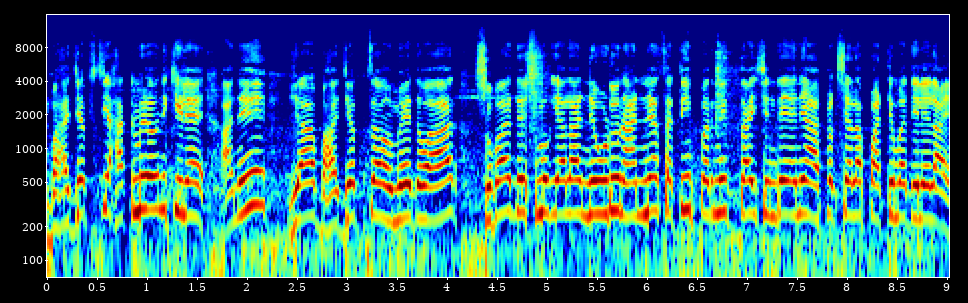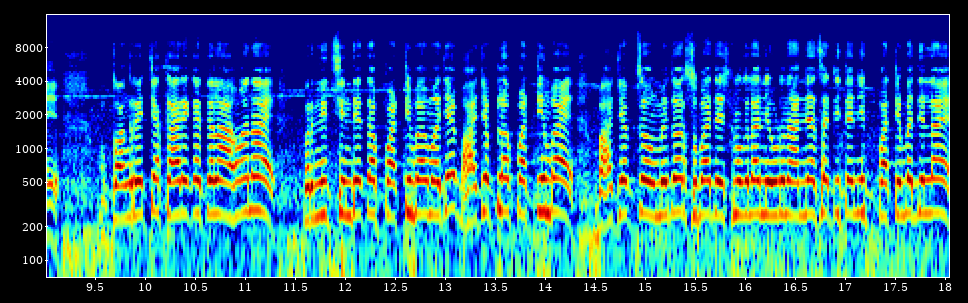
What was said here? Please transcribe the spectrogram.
भाजपची हातमिळवणी केली आहे. आणि या भाजपचा उमेदवार सुभाष देशमुख याला निवडून आणण्यासाठी परिणितताई शिंदे यांनी अपेक्षाला पाठिंबा दिलेला आहे. काँग्रेसच्या कार्यकर्त्याला आव्हान आहे. प्रणित शिंदेचा पाठिंबा म्हणजे भाजपला पाठिंबा आहे. भाजपचा उमेदवार सुभाष देशमुखला निवडून आणण्यासाठी त्यांनी पाठिंबा दिला आहे.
